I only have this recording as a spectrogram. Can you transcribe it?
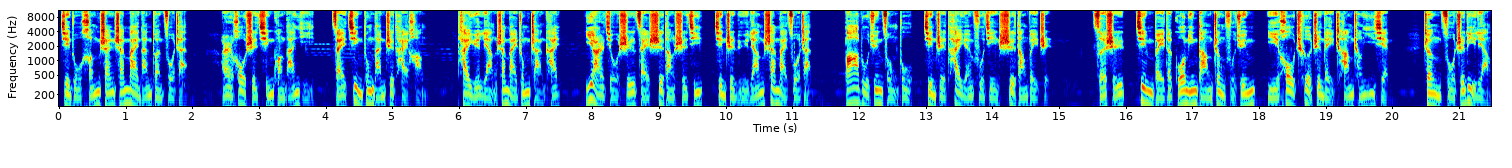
进入横山山脉南段作战，而后视情况难移，在晋东南之太行、太原两山脉中展开。一二九师在适当时机进至吕梁山脉作战，八路军总部进至太原附近适当位置。此时，晋北的国民党政府军已后撤至内长城一线，正组织力量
